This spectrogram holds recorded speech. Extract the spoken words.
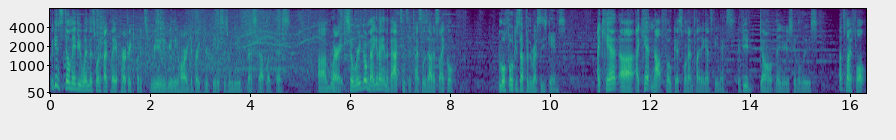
We can still maybe win this one if I play it perfect, but it's really, really hard to break through Phoenixes when you've messed up like this. Um, all right, so we're going to go Mega Knight in the back since the Tesla's out of cycle. And we'll focus up for the rest of these games. I can't, uh, I can't not focus when I'm playing against Phoenix. If you don't, then you're just going to lose. That's my fault.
